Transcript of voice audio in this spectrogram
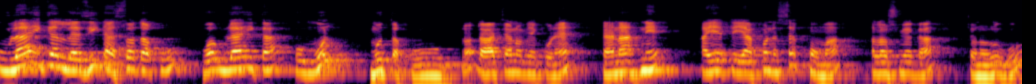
أولئك الذين صدقوا وأولئك هم المتقون เนาะဒါကျွန်တော်မြတ်ကိုယ်နဲ့ဒါနနှစ်အယတ်189မှာအလ္လာဟ်မြတ်ကကျွန်တော်တို့ကို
